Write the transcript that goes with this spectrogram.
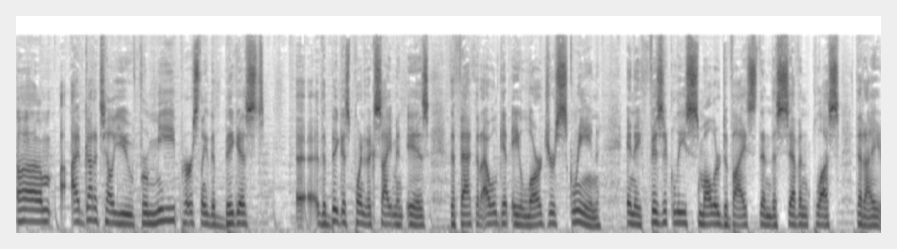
Um, I've got to tell you, for me personally, the biggest uh, the biggest point of excitement is the fact that I will get a larger screen in a physically smaller device than the 7 Plus that I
